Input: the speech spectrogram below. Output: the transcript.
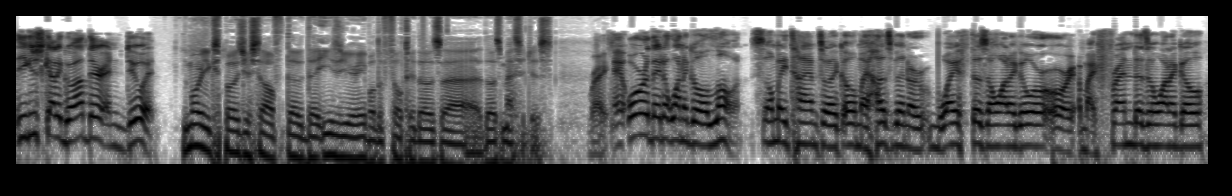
you just got to go out there and do it. The more you expose yourself, the the easier you're able to filter those uh, those messages. Right. And- Or they don't want to go alone. So many times they're like, oh, my husband or wife doesn't want to go or, or my friend doesn't want to go.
